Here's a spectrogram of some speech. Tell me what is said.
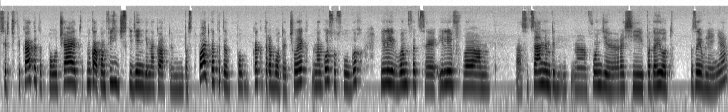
сертификат этот получает, ну как, он физические деньги на карту ему не поступают, как это, как это работает? Человек на госуслугах или в МФЦ, или в э, социальном э, фонде России подает заявление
